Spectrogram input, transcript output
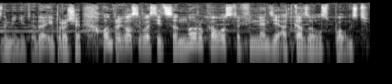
знаменитый, да, и прочее. Он предлагал согласиться, но руководство Финляндии отказывалось полностью.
